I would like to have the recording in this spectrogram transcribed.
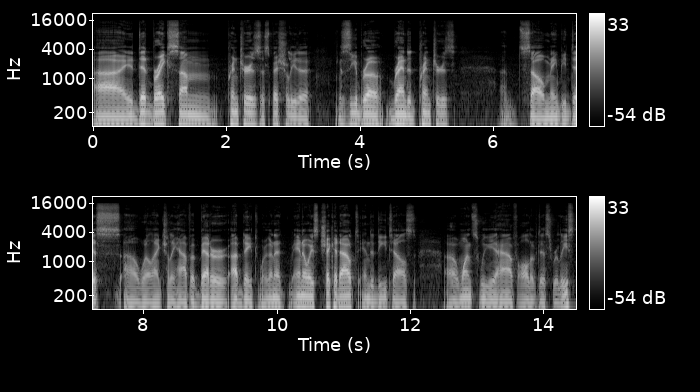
Uh, it did break some printers, especially the Zebra branded printers so maybe this uh, will actually have a better update. We're going to anyways check it out in the details uh, once we have all of this released.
